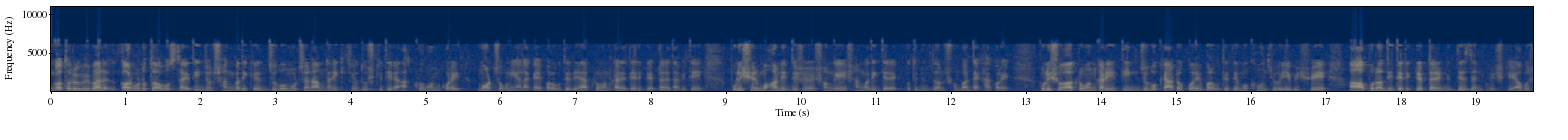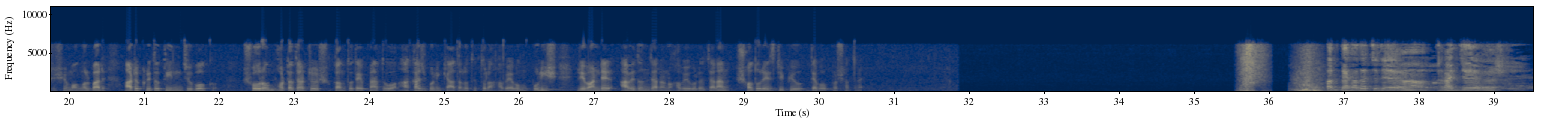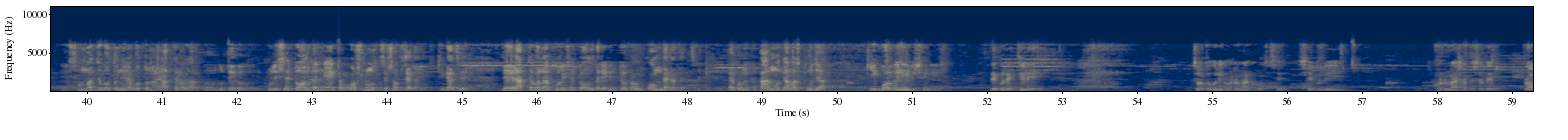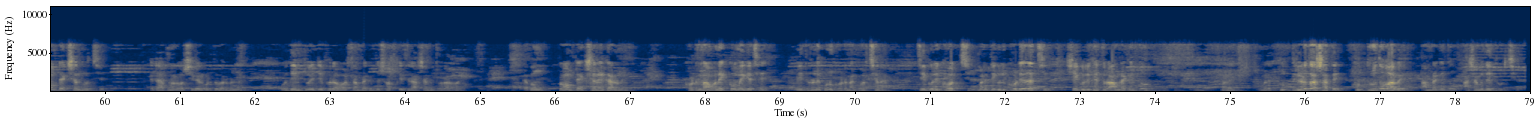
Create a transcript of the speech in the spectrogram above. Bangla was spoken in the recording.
গত রবিবার কর্মরত অবস্থায় তিনজন সাংবাদিক যুব মোর্চা নামধারী কিছু দুষ্কৃতীর আক্রমণ করে মরচমনি এলাকায়। পরবর্তীতে আক্রমণকারীদের গ্রেপ্তারের দাবিতে পুলিশের মহানির্দেশকের সঙ্গে সাংবাদিকদের এক প্রতিনিধি দল সোমবার দেখা করে। পুলিশও আক্রমণকারী তিন যুবককে আটক করে, পরবর্তীতে মুখ্যমন্ত্রীও এ বিষয়ে অপরাধীদের গ্রেপ্তারের নির্দেশ দেন পুলিশকে। অবশেষে মঙ্গলবার আটককৃত তিন যুবক সৌরভ ভট্টাচার্য সুকান্ত দেবনাথ ও আকাশ বণিককে আদালতে তোলা হবে এবং পুলিশ রিমান্ডের আবেদন জানানো হবে বলে জানান সদর এসডিপিও দেবপ্রসাদ রায়। দেখা যাচ্ছে যে রাজ্যে আহ, নিরাপত্তা নয় রাত্রেবেলা ঘুরতে। পুলিশের টলদের নিয়ে একটা প্রশ্ন উঠছে সব জায়গায় ঠিক আছে? যে রাত্রেবেলা পুলিশের টলদের একটু কম দেখা যাচ্ছে। এখন তার মধ্যে আবার পূজা কি বলবেন এই বিষয় নিয়ে? দেখুন অ্যাকচুয়ালি যতগুলি ঘটনা ঘটছে, সেগুলি ঘটনার সাথে সাথে প্রম্পট অ্যাকশন হচ্ছে। এটা আপনারা অস্বীকার করতে পারবেন না। উইদিন টোয়েন্টি ফোর আওয়ার্স আমরা কিন্তু সব কিছুর আসামি ধরা হয়। এবং প্রম্পট অ্যাকশনের কারণে ঘটনা অনেক কমে গেছে। এই ধরনের কোনো ঘটনা ঘটছে না। যেগুলি ঘটছে মানে যেগুলি ঘটে যাচ্ছে সেগুলি ক্ষেত্রেও আমরা কিন্তু মানে মানে খুব দৃঢ়তার সাথে, খুব দ্রুতভাবে আমরা কিন্তু আসামিদের ধরছি।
